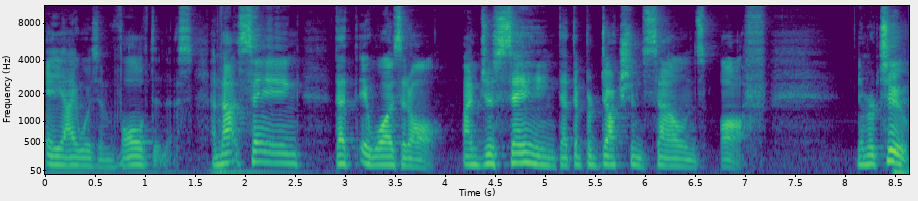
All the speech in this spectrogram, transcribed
AI was involved in this. I'm not saying that it was at all. I'm just saying that the production sounds off. Number two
